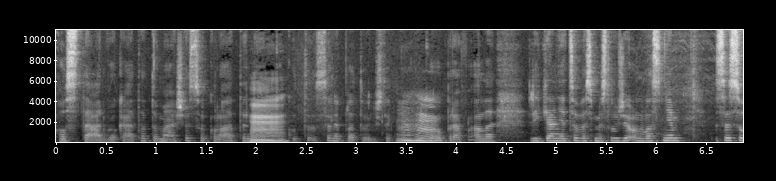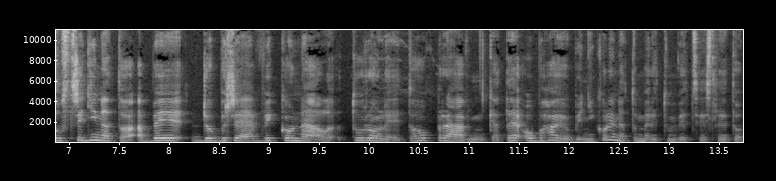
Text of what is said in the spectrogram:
hosta, advokáta Tomáše Sokola, a ten, hmm. pokud se nepletu, když tak mě hmm. jako oprav, ale říkal něco ve smyslu, že on vlastně se soustředí na to, aby dobře vykonal tu roli toho právníka, té obhajoby, nikoli na to meritum věci, jestli je to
